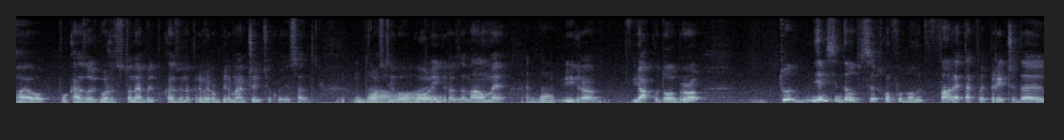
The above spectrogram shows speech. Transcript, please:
Pa evo, pokazali, možda se to najbolje pokazuje na primjeru Birmančevića koji je sad da, postigao gol, ovaj, igra za Malme, da. igra jako dobro. To, ja mislim da u srpskom futbolu fale takve priče, da je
